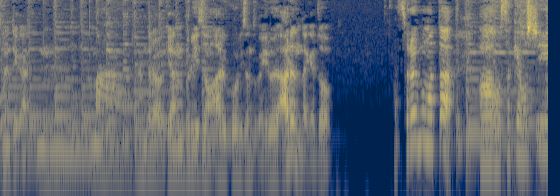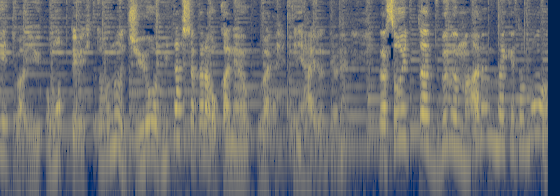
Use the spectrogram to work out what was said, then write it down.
う、なんていうか、うん、まあ、なんだろう、ギャンブル依存、アルコール依存とかいろいろあるんだけど、それもまた、ああ、お酒欲しいとかいう思ってる人の需要を満たしたからお金を手に入るんだよね。だからそういった部分もあるんだけども、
